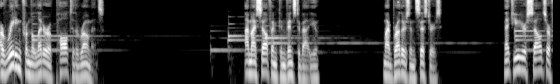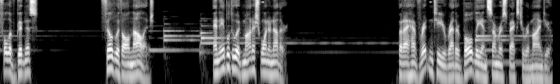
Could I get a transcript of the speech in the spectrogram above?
A reading from the letter of Paul to the Romans. I myself am convinced about you, my brothers and sisters, that you yourselves are full of goodness, filled with all knowledge, and able to admonish one another. But I have written to you rather boldly in some respects to remind you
